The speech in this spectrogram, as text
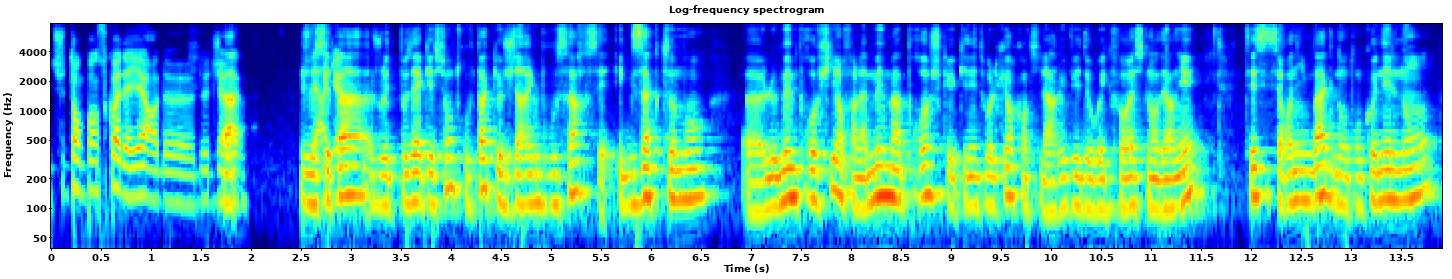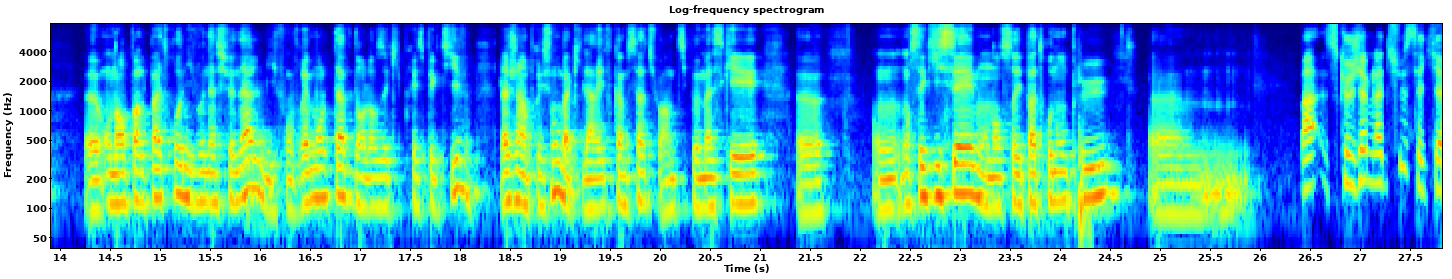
tu t'en penses quoi d'ailleurs de, de Jalen bah, je ne sais pas, je voulais te poser la question. Je trouve pas que Jarek Broussard, c'est exactement euh, le même profil, enfin la même approche que Kenneth Walker quand il est arrivé de Wake Forest l'an dernier? Tu sais, c'est ces running backs dont on connaît le nom. Euh, on n'en parle pas trop au niveau national, mais ils font vraiment le taf dans leurs équipes respectives. Là, j'ai l'impression bah, qu'il arrive comme ça, tu vois, un petit peu masqué. Euh, on, sait qui c'est, mais on n'en sait pas trop non plus. Bah, ce que j'aime là-dessus, c'est qu'il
